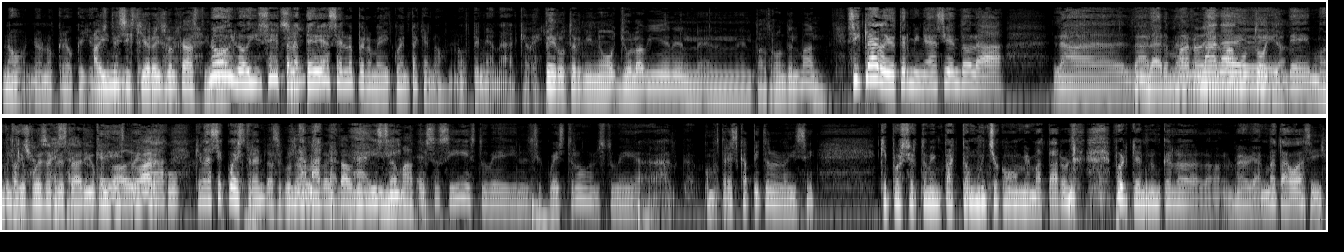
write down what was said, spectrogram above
No, yo no creo que yo. Ahí ni siquiera hizo el casting. No, y lo hice, traté de hacerlo, pero me di cuenta que no, no tenía nada que ver. Pero terminó, yo la vi en el, en el Patrón del Mal. Sí, claro, yo terminé haciendo la, la, la, hermana, de, Montoya, el que fue secretario privado de barco, que la secuestran, y la matan. Ahí sí, eso sí, estuve ahí en el secuestro, estuve como tres capítulos lo hice que por cierto me impactó mucho cómo me mataron, porque nunca me habían matado así,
